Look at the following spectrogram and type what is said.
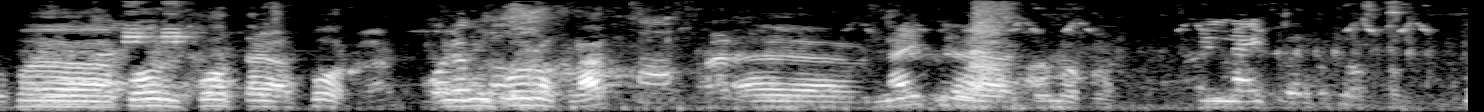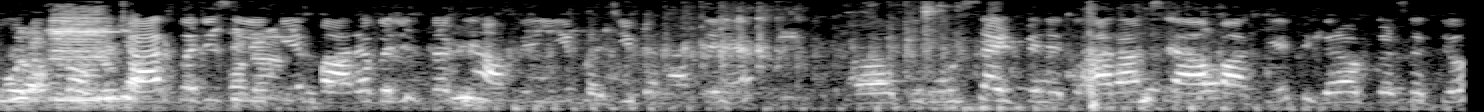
four four four four o'clock night twelve o'clock night twelve o'clock four o'clock चार बजे से लेके बारह बजे तक यहाँ पे ये भजी बनाते हैं uh, तो रोड साइड पे है तो आराम से आप आके फिगर आउट कर सकते हो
